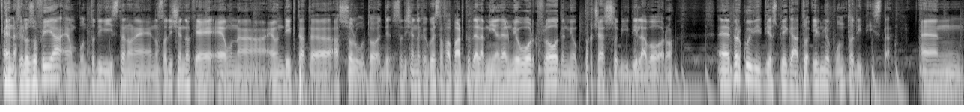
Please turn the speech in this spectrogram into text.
È una filosofia, è un punto di vista, non, è, non sto dicendo che è, una, è, un diktat assoluto, sto dicendo che questo fa parte mia, del mio workflow, del mio processo di, di lavoro. Eh, per cui vi, vi, ho spiegato il mio punto di vista. Eh,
